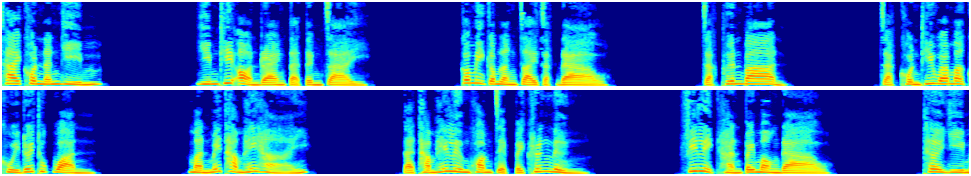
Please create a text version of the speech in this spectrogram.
ชายคนนั้นยิ้ม ยิ้มที่อ่อนแรงแต่เต็มใจ ก็มีกำลังใจจากดาว จากเพื่อนบ้าน จากคนที่แวะมาคุยด้วยทุกวัน มันไม่ทำให้หาย แต่ทำให้ลืมความเจ็บไปครึ่งหนึ่ง ฟิลิกหันไปมองดาว เธอยิ้ม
